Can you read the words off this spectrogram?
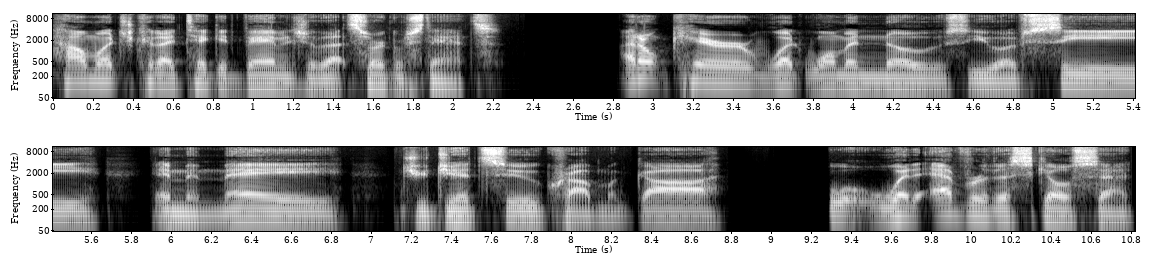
How much could I take advantage of that circumstance? I don't care what woman knows UFC, MMA, Jiu-Jitsu, Krav Maga, whatever the skill set.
